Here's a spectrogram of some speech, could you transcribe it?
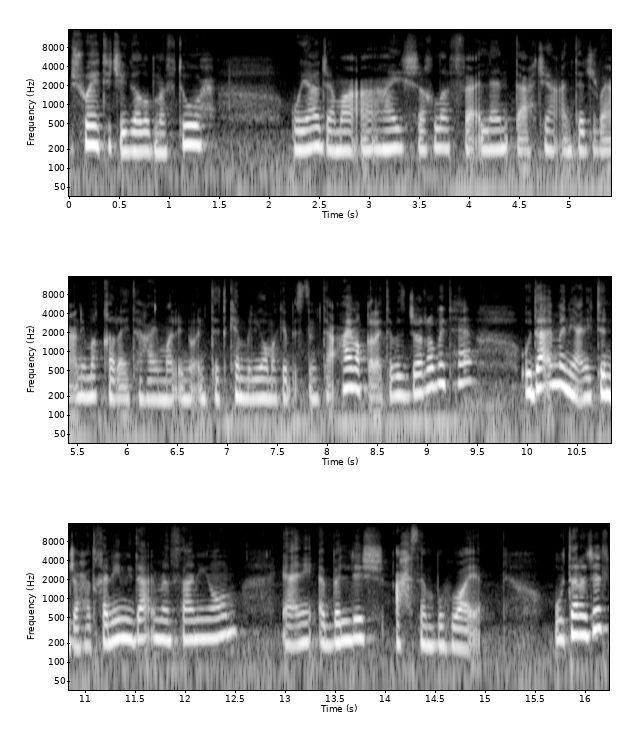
بشوية تجي قلب مفتوح. ويا جماعة هاي الشغلة فعلا دا أحكيها عن تجربة. يعني ما قريتها هاي مال إنه أنت تكمل يومك باستمتاع. هاي ما قريتها بس جربتها. ودائما يعني تنجح. تخليني دائما ثاني يوم يعني أبلش أحسن بهواية. وترى جلد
